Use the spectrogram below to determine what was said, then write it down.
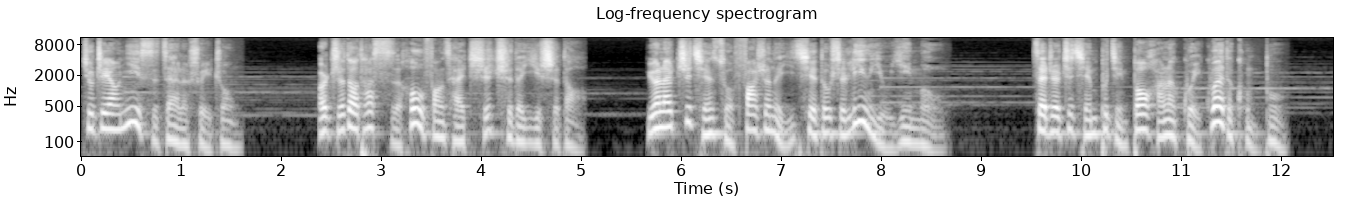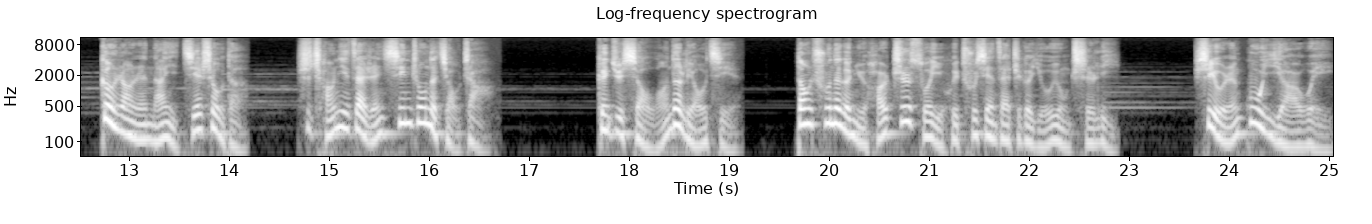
就这样溺死在了水中。而直到他死后，方才迟迟地意识到，原来之前所发生的一切都是另有阴谋。在这之前，不仅包含了鬼怪的恐怖，更让人难以接受的是藏匿在人心中的狡诈。根据小王的了解。当初那个女孩之所以会出现在这个游泳池里，是有人故意而为，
